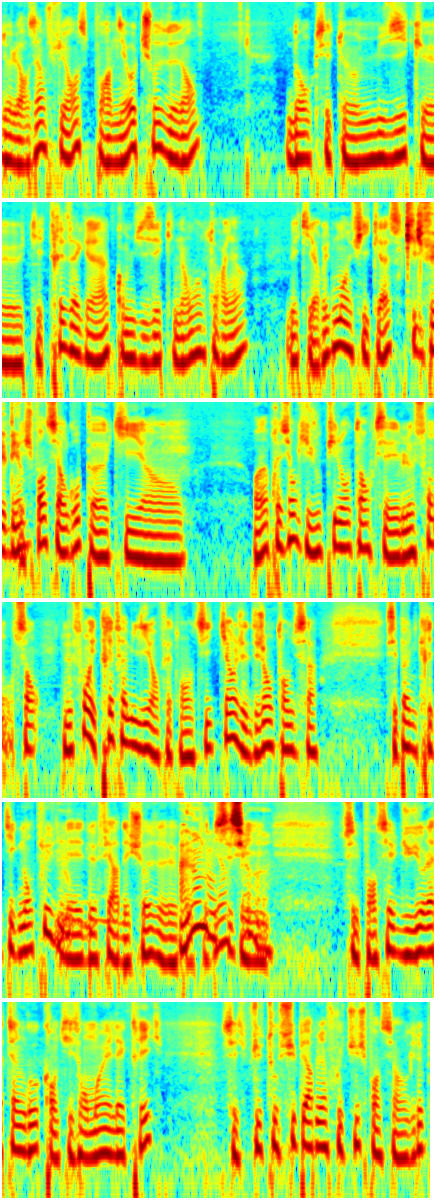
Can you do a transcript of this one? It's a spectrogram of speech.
de leurs influences pour amener autre chose dedans. Donc c'est une musique euh, qui est très agréable, comme je disais, qui n'invente rien, mais qui est rudement efficace. Qu'il fait bien. Et je pense que c'est un groupe euh, qui en- on a l'impression qu'il joue depuis longtemps. que C'est le son, sans- le son est très familier en fait. On se dit tiens j'ai déjà entendu ça. C'est pas une critique non plus, mais de faire des choses. Ah non, non, c'est sûr. C'est penser du Yola Tango quand ils sont moins électriques. C'est plutôt super bien foutu. Je pense c'est un groupe,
